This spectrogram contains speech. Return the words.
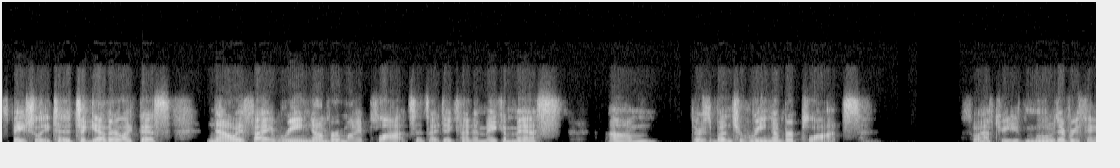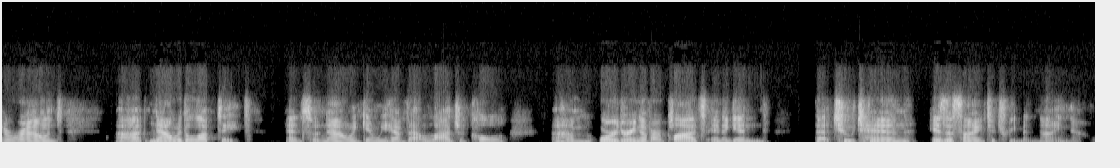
spatially together like this. Now, if I renumber my plot, since I did kind of make a mess, um, there's a button to renumber plots. So after you've moved everything around, uh, now it'll update. And so now again, we have that logical um, ordering of our plots. And again, that 210 is assigned to treatment nine now.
